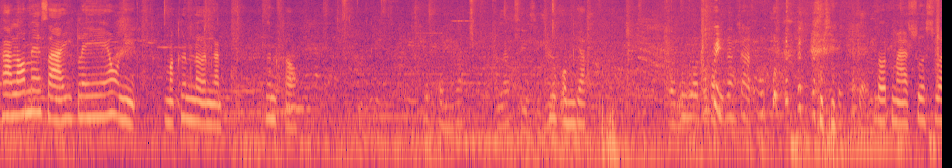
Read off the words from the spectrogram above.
พาเลาะแม่สายอีกแล้วนี่ มาขึ้นเนินกัน ขึ้นเขาลูกคมก็อันละสี่สิบลูกอมยักษ์รถปีต่างชาติรถมาสั่วสั่ว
